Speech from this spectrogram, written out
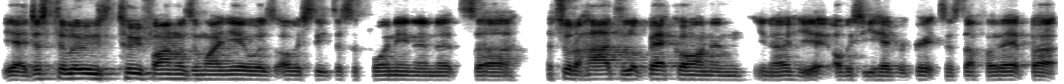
yeah, just to lose two finals in one year was obviously disappointing, and it's uh, it's sort of hard to look back on. And you know, yeah, obviously you have regrets and stuff like that. But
